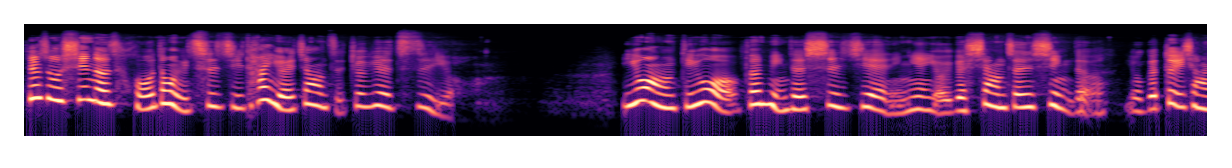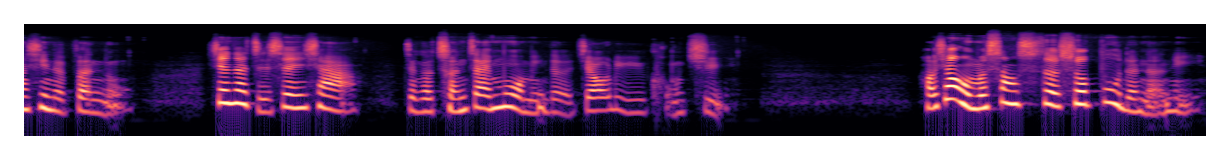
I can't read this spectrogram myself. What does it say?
追逐新的活动与刺激，他以为这样子就越自由。以往敌我分明的世界里面有一个象征性的、有个对象性的愤怒，现在只剩下整个存在莫名的焦虑与恐惧。好像我们丧失了说不的能力，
